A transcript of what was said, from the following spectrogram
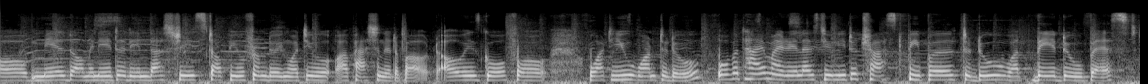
or male dominated industries stop you from doing what you are passionate about. Always go for what you want to do. Over time I realized you need to trust people to do what they do best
